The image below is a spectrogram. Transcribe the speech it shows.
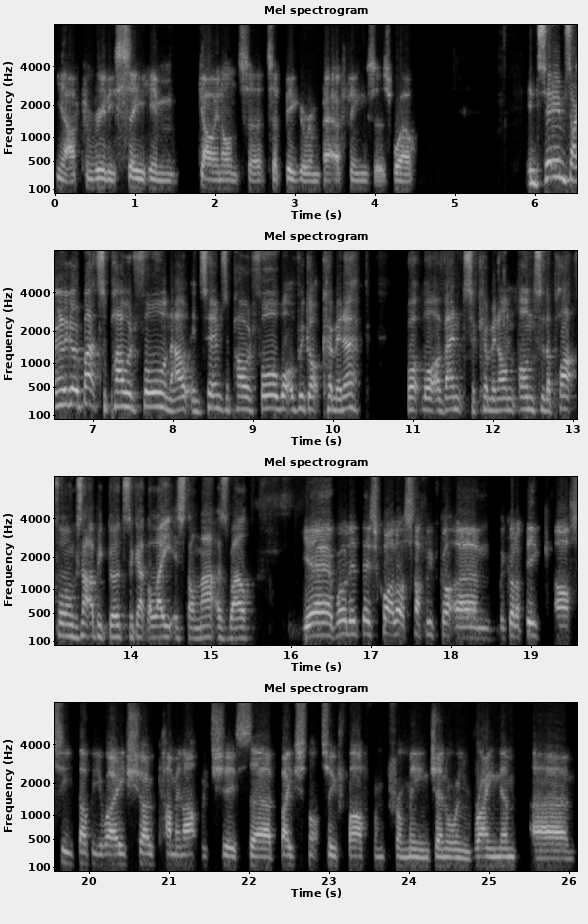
you know, I can really see him going on to, to bigger and better things as well. In terms, I'm going to go back to Powered Four now. In terms of Powered Four, what have we got coming up? What what events are coming on onto the platform? Because that'd be good to get the latest on that as well. Yeah, well, there's quite a lot of stuff. We've got um, we've got a big RCWA show coming up, which is uh, based not too far from, from me in general in Rainham. Um,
